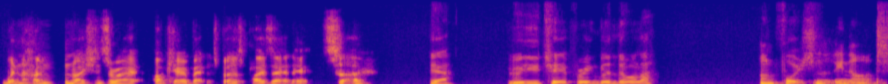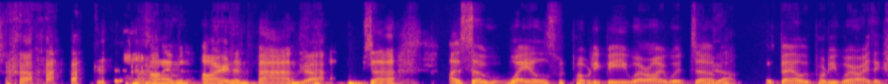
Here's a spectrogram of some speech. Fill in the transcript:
when the home nations are out, I care about the Spurs players out there. So Yeah. Will you cheer for England, Orla? Unfortunately, not. I'm an Ireland fan. Yeah. And, uh, so Wales would probably be where I would. Um, Yeah. Bale would probably where I think.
